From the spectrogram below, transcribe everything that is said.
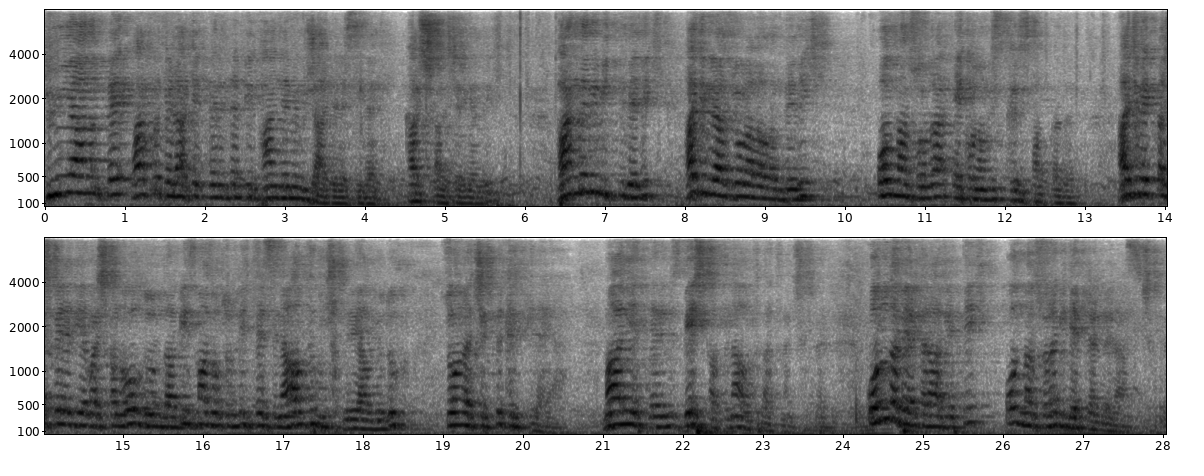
dünyanın fe- farklı felaketlerinden bir pandemi mücadelesiyle karşı karşıya geldik. Pandemi bitti dedik. Hadi biraz yol alalım dedik. Ondan sonra ekonomik kriz patladı. Hacı Bektaş Belediye Başkanı olduğunda biz mazotun litresini 6,5 liraya alıyorduk. Sonra çıktı 40 liraya. Maliyetlerimiz 5 katına 6 katına çıktı. Onu da bertaraf ettik. Ondan sonra bir deprem belası çıktı.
